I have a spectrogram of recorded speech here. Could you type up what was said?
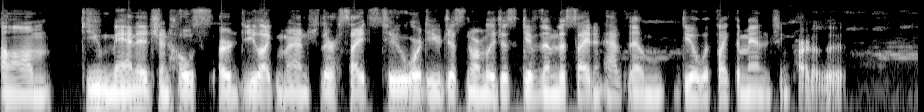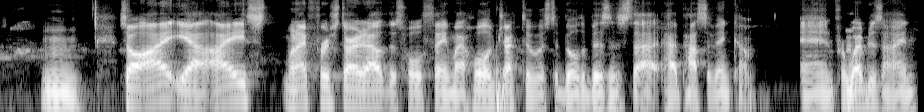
um do you manage and host or do you like manage their sites too or do you just normally just give them the site and have them deal with like the managing part of it? Mm. So I, yeah, I when I first started out this whole thing, my whole objective was to build a business that had passive income. And for mm. web design,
